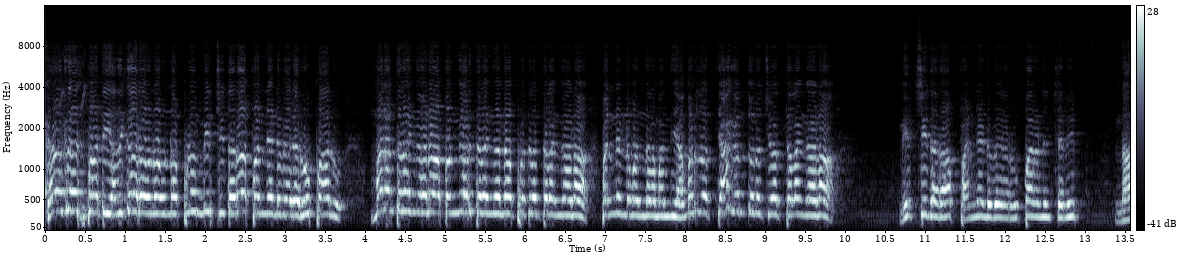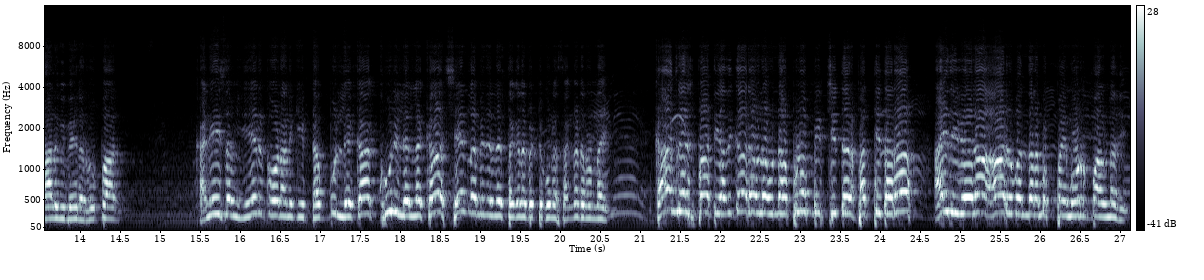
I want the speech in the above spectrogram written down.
కాంగ్రెస్ పార్టీ అధికారంలో ఉన్నప్పుడు మిర్చి ధర పన్నెండు వేల రూపాయలు. మన తెలంగాణ బంగారు తెలంగాణ ప్రజల తెలంగాణ పన్నెండు వందల మంది అమరుల త్యాగంతో వచ్చిన తెలంగాణ. మిర్చి ధర పన్నెండు వేల రూపాయల నుంచి నాలుగు వేల రూపాయలు. కనీసం ఏరుకోవడానికి డబ్బులు లేక కూలీలు లెక్క చేన్ల మీద తగలబెట్టుకున్న సంఘటనలు ఉన్నాయి. కాంగ్రెస్ పార్టీ అధికారంలో ఉన్నప్పుడు మిర్చి ధర పత్తి ధర ఐదు వేల ఆరు వందల ముప్పై మూడు రూపాయలు ఉన్నది.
